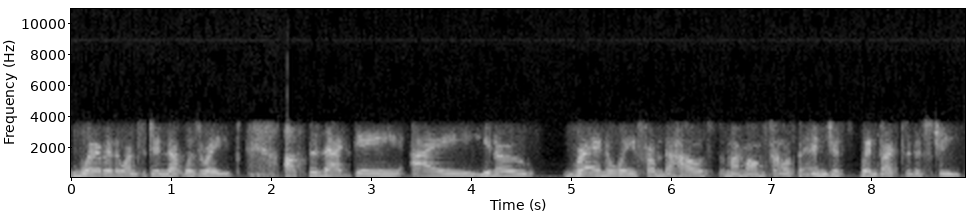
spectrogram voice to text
whatever they wanted to do and that was rape. After that day, I, you know, ran away from the house, my mom's house, and just went back to the streets.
